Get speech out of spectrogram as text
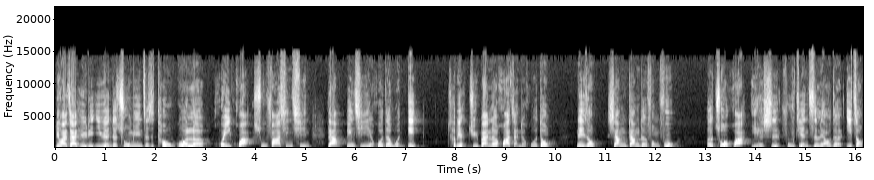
另外，在玉里医院的著名，则是透过了绘画抒发心情，让病情也获得稳定。特别举办了画展的活动，内容相当的丰富。而作画也是复健治疗的一种，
